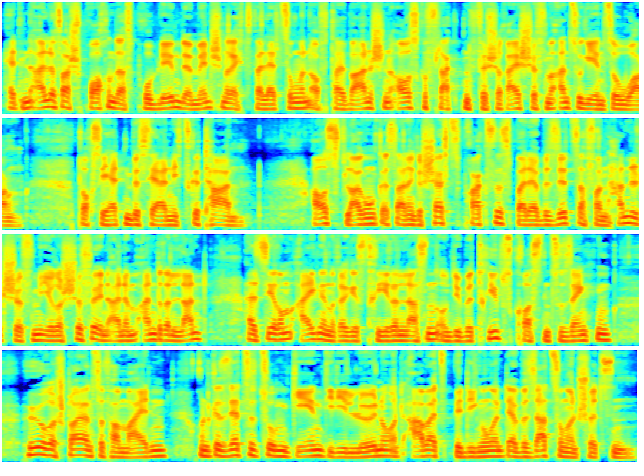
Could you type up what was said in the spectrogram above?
hätten alle versprochen, das Problem der Menschenrechtsverletzungen auf taiwanischen ausgeflaggten Fischereischiffen anzugehen, so Wang. Doch sie hätten bisher nichts getan. Ausflaggung ist eine Geschäftspraxis, bei der Besitzer von Handelsschiffen ihre Schiffe in einem anderen Land als ihrem eigenen registrieren lassen, um die Betriebskosten zu senken, höhere Steuern zu vermeiden und Gesetze zu umgehen, die die Löhne und Arbeitsbedingungen der Besatzungen schützen.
